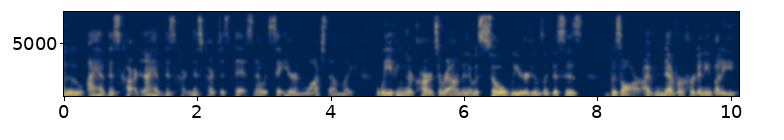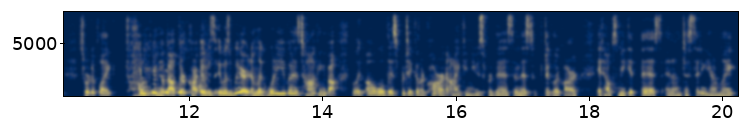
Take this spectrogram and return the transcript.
"Ooh, I have this card and I have this card and this card does this." And I would sit here and watch them like waving their cards around and it was so weird. It was like this is bizarre. I've never heard anybody sort of like talking about their card. It was it was weird. I'm like, "What are you guys talking about?" They're like, "Oh, well this particular card I can use for this and this particular card it helps me get this." And I'm just sitting here I'm like,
